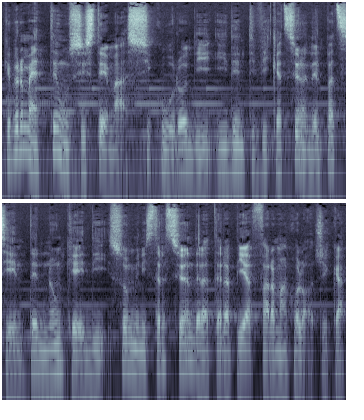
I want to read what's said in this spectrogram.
che permette un sistema sicuro di identificazione del paziente nonché di somministrazione della terapia farmacologica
